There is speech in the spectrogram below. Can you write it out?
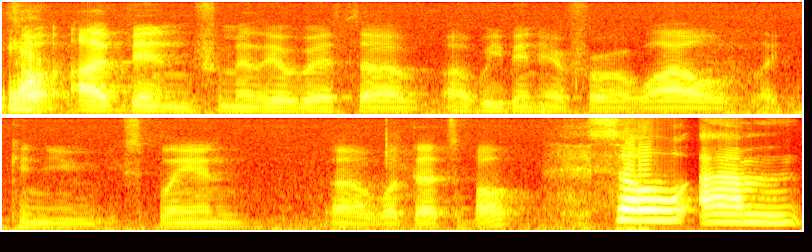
Yeah. So I've been familiar with. Uh, uh, we've been here for a while. Like, can you explain uh, what that's about? So, um,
